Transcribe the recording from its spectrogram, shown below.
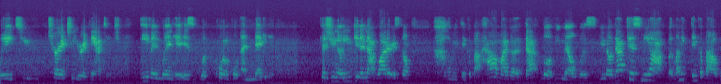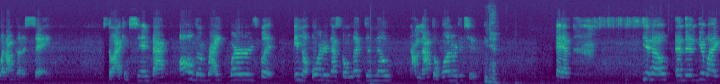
way to turn it to your advantage, even when it is what quote unquote a negative because you know you get in that water, it's going. Let me think about how am I gonna. That little email was, you know, that pissed me off. But let me think about what I'm gonna say, so I can send back all the right words, but in the order that's gonna let them know I'm not the one or the two. Yeah. That have, you know, and then you're like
